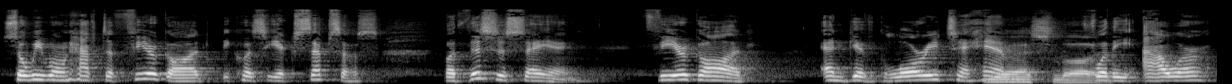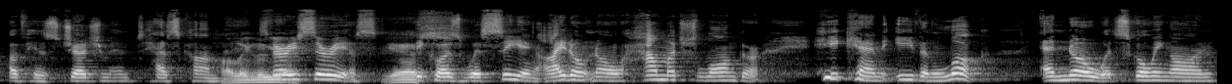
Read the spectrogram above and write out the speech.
So we won't have to fear God because he accepts us. But this is saying, fear God and give glory to him. Yes, Lord. For the hour of his judgment has come. Hallelujah. It's very serious. Yes. Because we're seeing, I don't know how much longer he can even look and know what's going on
